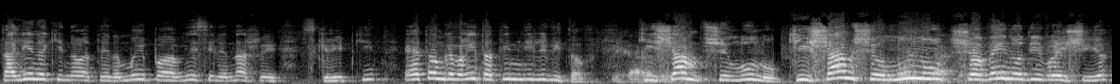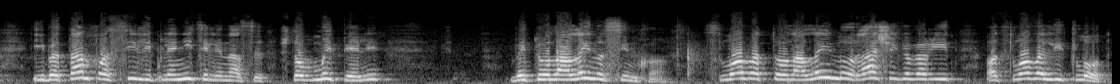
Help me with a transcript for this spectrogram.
Талину киноратыну. Мы повесили наши скрипки. Это он говорит от имени левитов. Кишам шелуну. Кишам шелуну шовейну диврейшир. Ибо там просили пленители нас, чтобы мы пели. Ветулалейну симхо. Слово тулалейну Раши говорит от слова литлот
